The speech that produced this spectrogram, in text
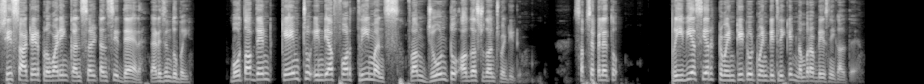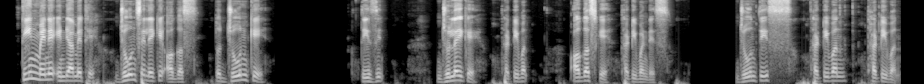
She started providing consultancy there, that is in Dubai. Both of them came to India for three months from June to August 2022. सबसे पहले तो प्रीवियस ईयर 22 23 के नंबर ऑफ़ डेज़ निकालते हैं। तीन महीने इंडिया में थे, जून से लेके अगस्त। तो जून के तीस दिन, जुलाई के 31 अगस्त के 31 डेज़ जून 30 31 31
